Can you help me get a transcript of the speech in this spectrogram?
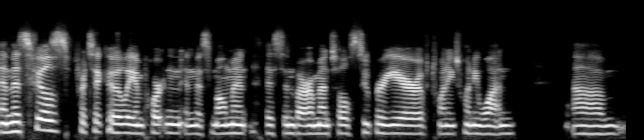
And this feels particularly important in this moment, this environmental super year of 2021, um,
